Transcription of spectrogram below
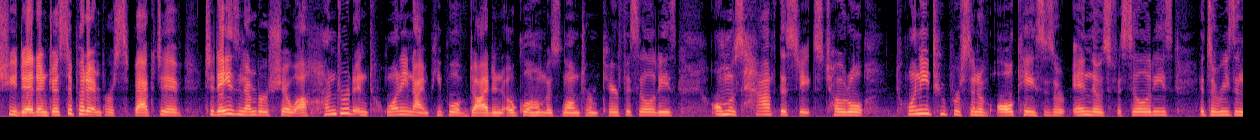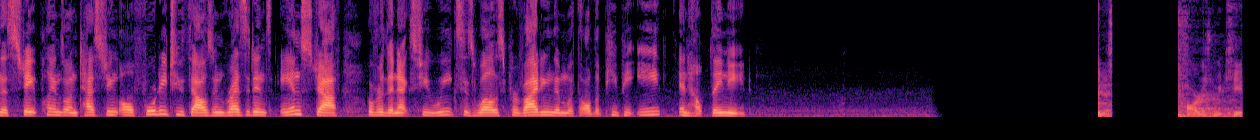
she did. And just to put it in perspective, today's numbers show 129 people have died in Oklahoma's long term care facilities, almost half the state's total. 22% of all cases are in those facilities. It's a reason the state plans on testing all 42,000 residents and staff over the next few weeks, as well as providing them with all the PPE and help they need. As hard as we can.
